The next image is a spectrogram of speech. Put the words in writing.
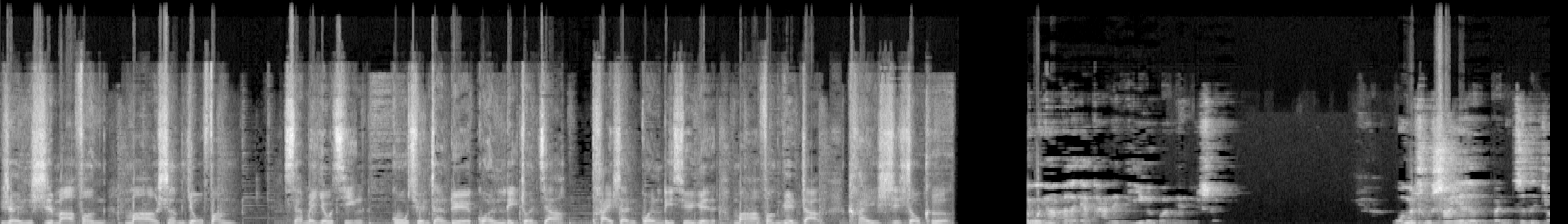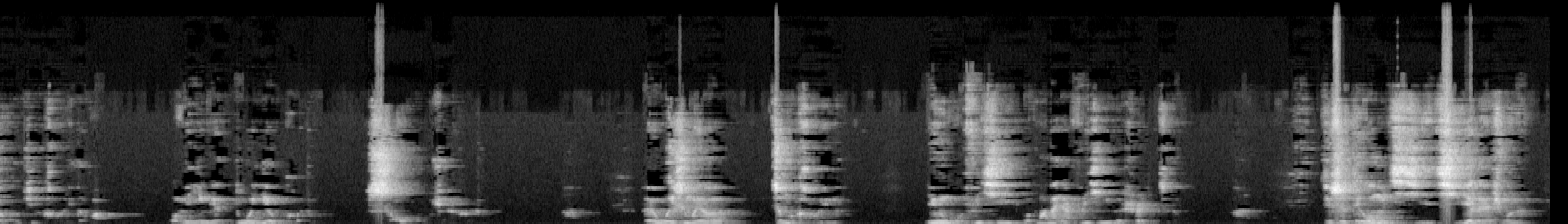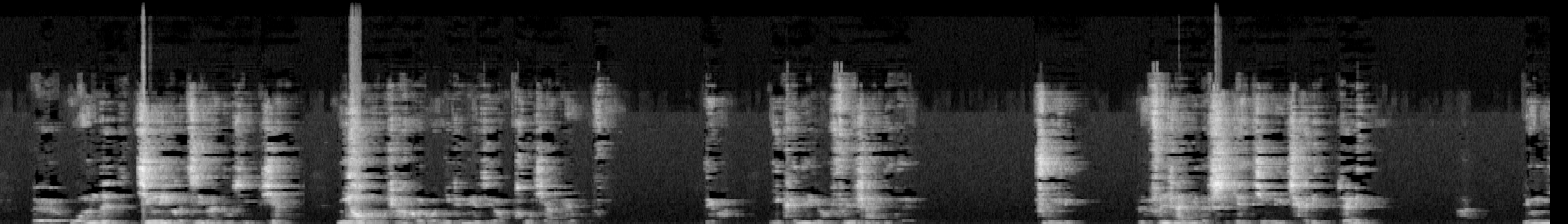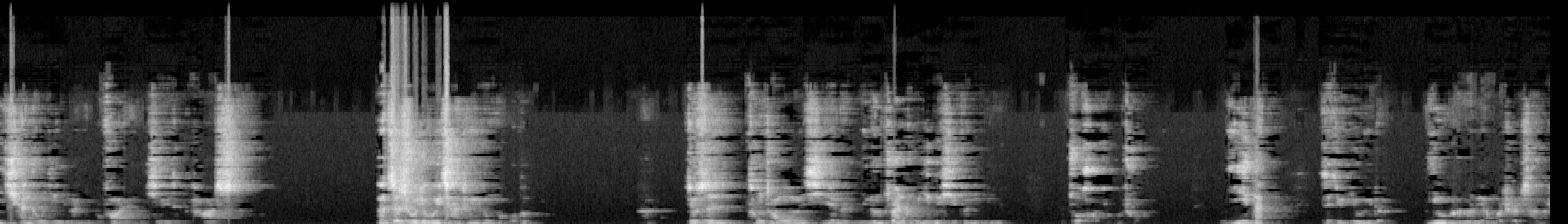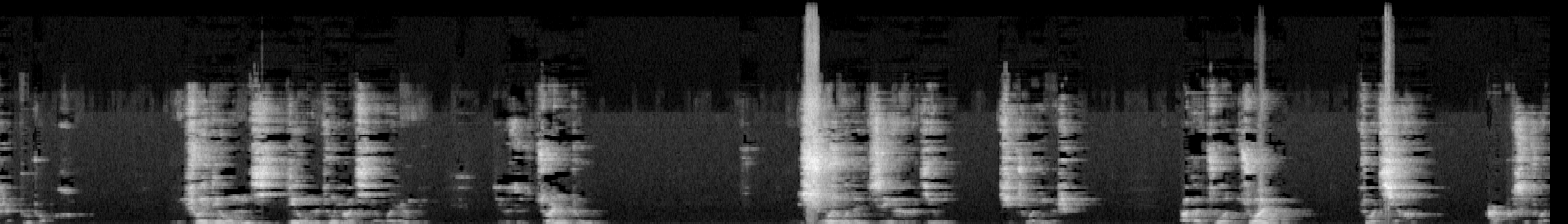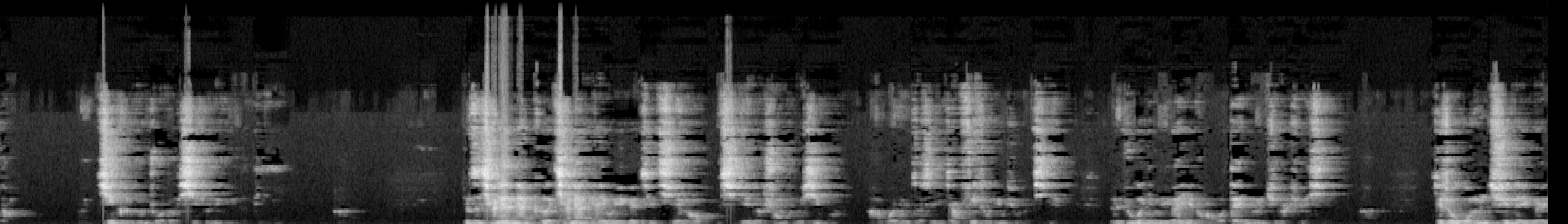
认识马方，马上有方。下面有请股权战略管理专家、泰山管理学院马方院长开始授课。我想和大家谈的第一个观点就是，我们从商业的本质的角度去考虑的话，我们应该多业务合作，少股权合作。呃，为什么要这么考虑？因为我分析，我帮大家分析一个事儿就知道啊。就是对我们企企业来说呢，呃，我们的精力和资源都是有限的。你要股权合作，你肯定是要投钱买股份，对吧？你肯定要分散你的注意力，分散你的时间、精力、财力、人力啊。因为你钱投进去了，你不放人，你心里怎么踏实？但这时候就会产生一种矛盾，就是通常我们企业呢，你能专注一个细分领域做好就不错。你。一旦这就意味着你有可能两个事儿、三个事儿都做不好，所以对我们企、对我们中小企业，我认为就是专注所有的资源和精力去做一个事儿，把它做专、做强，而不是做大，尽可能做到细分领域。就是前两天课，前两天有一个企企业老企业叫双重吸管啊，我认为这是一家非常优秀的企业。如果你们愿意的话，我带你们去那学习啊。就是我们去那个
